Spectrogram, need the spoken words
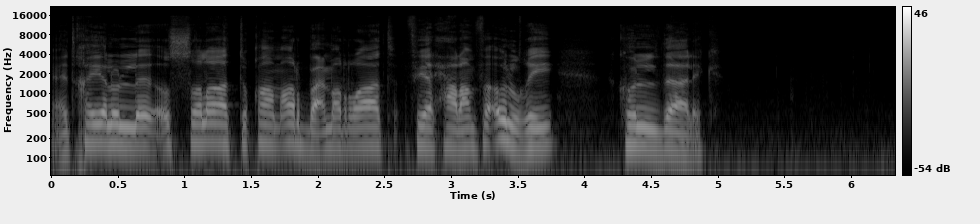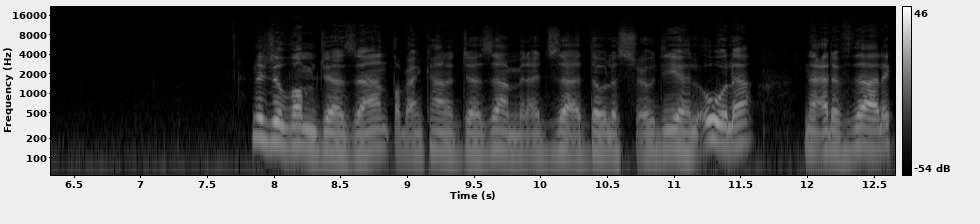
يعني تخيلوا الصلاة تقام أربع مرات في الحرم فألغي كل ذلك. نجي ضم جازان طبعا كانت جازان من أجزاء الدولة السعودية الأولى نعرف ذلك.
